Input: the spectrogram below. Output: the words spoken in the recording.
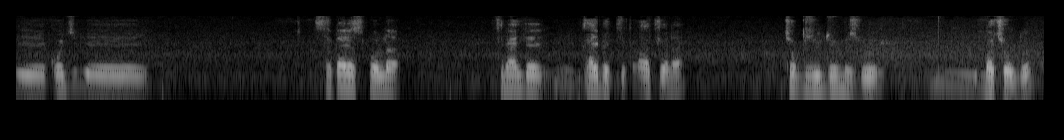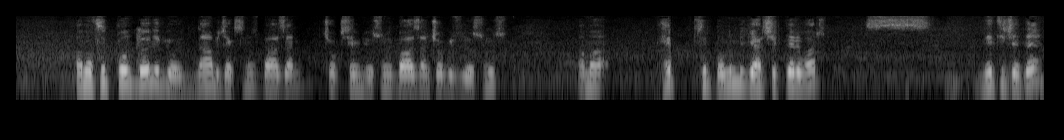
e, koca, e, Sakaryaspor'la finalde kaybettik Afyon'a. Çok üzüldüğümüz bir maç oldu. Ama futbol böyle bir oyun. Ne yapacaksınız? Bazen çok seviniyorsunuz, bazen çok üzülüyorsunuz. Ama hep futbolun bir gerçekleri var. Neticede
